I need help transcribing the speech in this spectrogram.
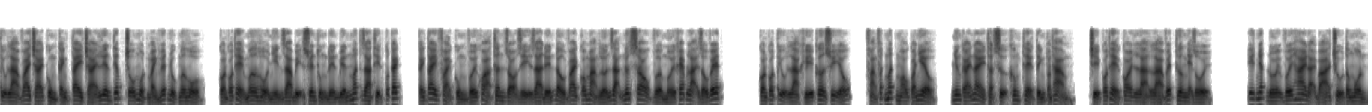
tự là vai trái cùng cánh tay trái liên tiếp chỗ một mảnh huyết nhục mơ hồ, còn có thể mơ hồ nhìn ra bị xuyên thủng đến biến mất ra thịt cốt cách, cánh tay phải cùng với khỏa thân dò dỉ ra đến đầu vai có mảng lớn dạn nước sau vừa mới khép lại dấu vết. Còn có tự là khí cơ suy yếu phản phất mất máu quá nhiều, nhưng cái này thật sự không thể tính toán thảm, chỉ có thể coi là là vết thương nhẹ rồi. Ít nhất đối với hai đại bá chủ tông môn,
